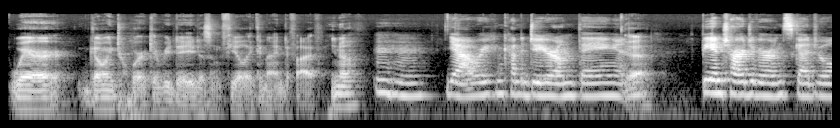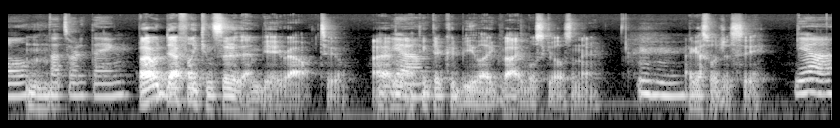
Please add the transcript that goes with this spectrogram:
where going to work every day doesn't feel like a nine to five. You know? yeah where you can kind of do your own thing and Yeah. be in charge of your own schedule that sort of thing But I would definitely consider the MBA route too. I, mean, I think there could be like valuable skills in there. Mm-hmm. I guess we'll just see. Yeah.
